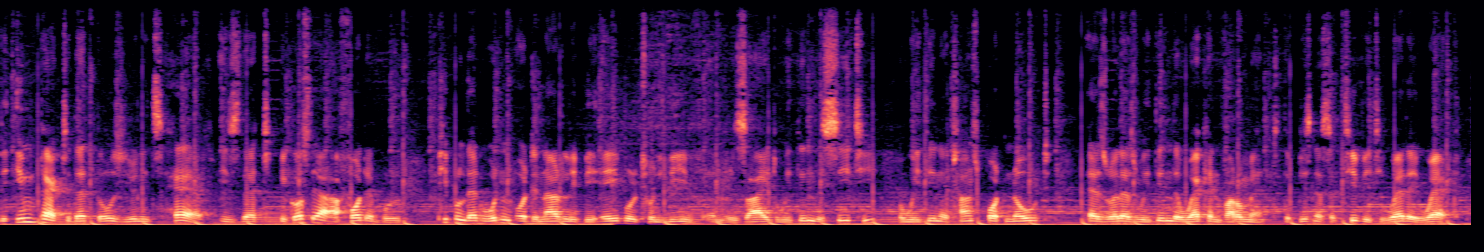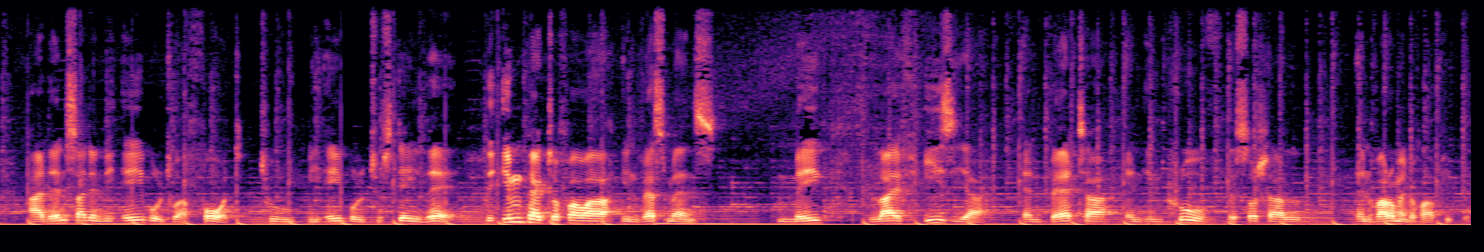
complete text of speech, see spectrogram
The impact that those units have is that because they are affordable, people that wouldn't ordinarily be able to live and reside within the city, within a transport node, as well as within the work environment, the business activity where they work, are then suddenly able to afford to be able to stay there. The impact of our investments make life easier and better and improve the social environment of our people.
